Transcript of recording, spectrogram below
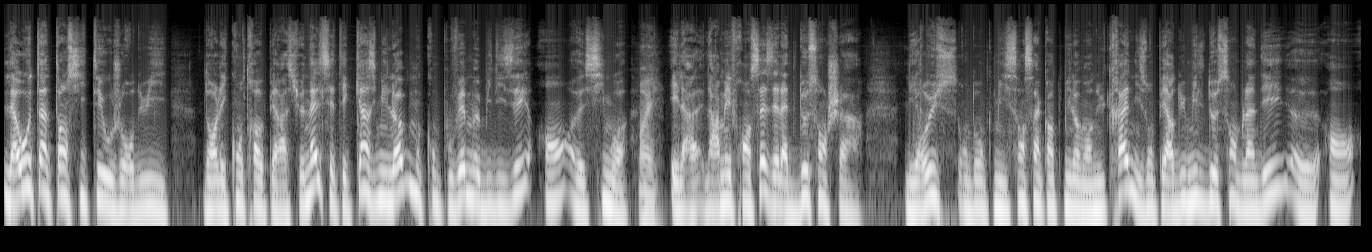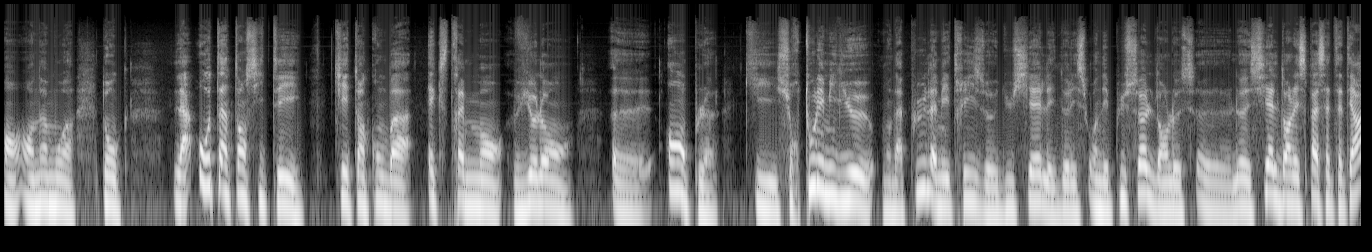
La haute intensité aujourd'hui, dans les contrats opérationnels, c'était 15 000 hommes qu'on pouvait mobiliser en 6 euh, mois. Et l'armée française, elle a 200 chars. Les Russes ont donc mis 150 000 hommes en Ukraine, ils ont perdu 1200 blindés euh, en, un mois. Donc la haute intensité, qui est un combat extrêmement violent, euh, ample, sur tous les milieux, on n'a plus la maîtrise du ciel et de on n'est plus seul dans le, le ciel, dans l'espace, etc.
